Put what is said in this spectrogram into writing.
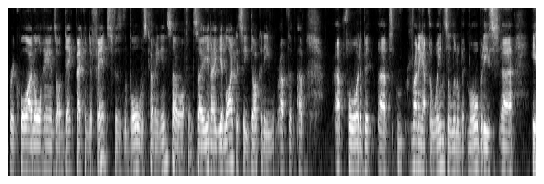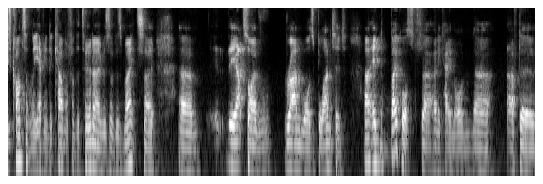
required all hands on deck back in defence because the ball was coming in so often. So you know you'd like to see Docherty up the up, up forward a bit, uh, running up the wings a little bit more, but he's uh, he's constantly having to cover for the turnovers of his mates. So um, the outside run was blunted. Uh, and Boekhorst uh, only came on uh, after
